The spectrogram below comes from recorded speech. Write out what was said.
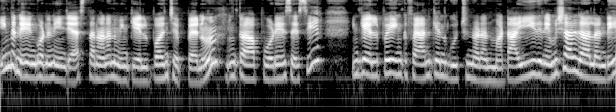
ఇంకా నేను కూడా నేను చేస్తానని నువ్వు ఇంక వెళ్ళిపో అని చెప్పాను. ఇంకా పొడేసేసి ఇంకా వెళ్ళిపోయి ఇంకా ఫ్యాన్ కింద కూర్చున్నాడు అనమాట ఐదు నిమిషాలు చాలండి.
